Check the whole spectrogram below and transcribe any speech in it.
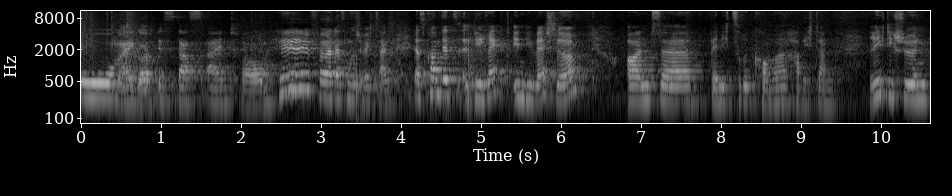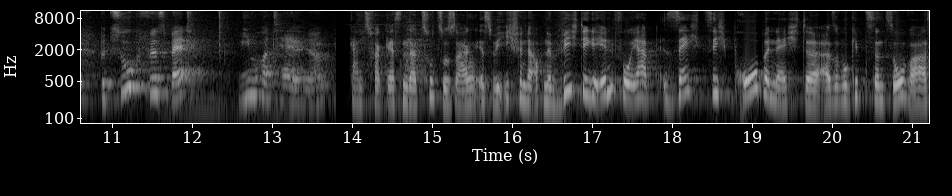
Oh mein Gott, ist das ein Traum. Hilfe, das muss ich euch zeigen. Das kommt jetzt äh, direkt in die Wäsche. Und äh, wenn ich zurückkomme, habe ich dann richtig schön Bezug fürs Bett wie im Hotel, ne? Ganz vergessen dazu zu sagen, ist, wie ich finde, auch eine wichtige Info. Ihr habt 60 Probenächte. Also wo gibt es denn sowas?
